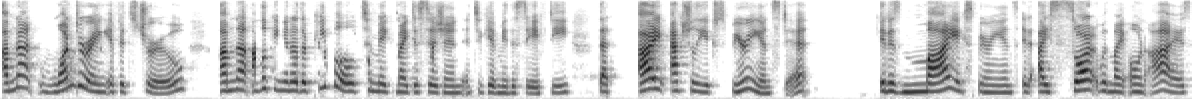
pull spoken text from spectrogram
i'm not wondering if it's true I'm not looking at other people to make my decision and to give me the safety that I actually experienced it. It is my experience. It, I saw it with my own eyes.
